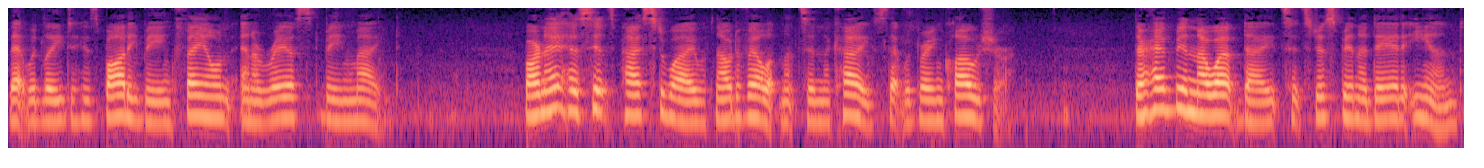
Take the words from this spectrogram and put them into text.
that would lead to his body being found and arrest being made. Barnett has since passed away with no developments in the case that would bring closure. There have been no updates, it's just been a dead end.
